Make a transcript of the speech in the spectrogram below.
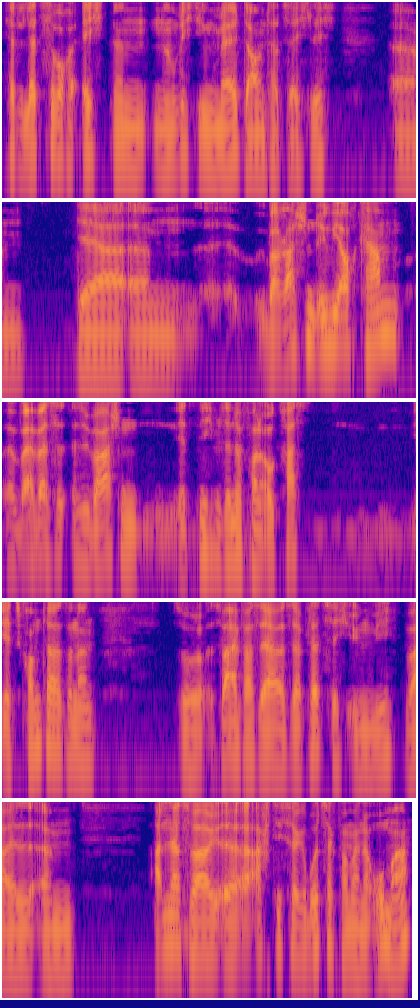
ich hatte letzte Woche echt einen, einen richtigen Meltdown tatsächlich, ähm, der ähm, überraschend irgendwie auch kam. Äh, was, also überraschend jetzt nicht im Sinne von, oh krass, jetzt kommt er, sondern so, es war einfach sehr, sehr plötzlich irgendwie, weil ähm, Anlass war äh, 80. Geburtstag von meiner Oma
